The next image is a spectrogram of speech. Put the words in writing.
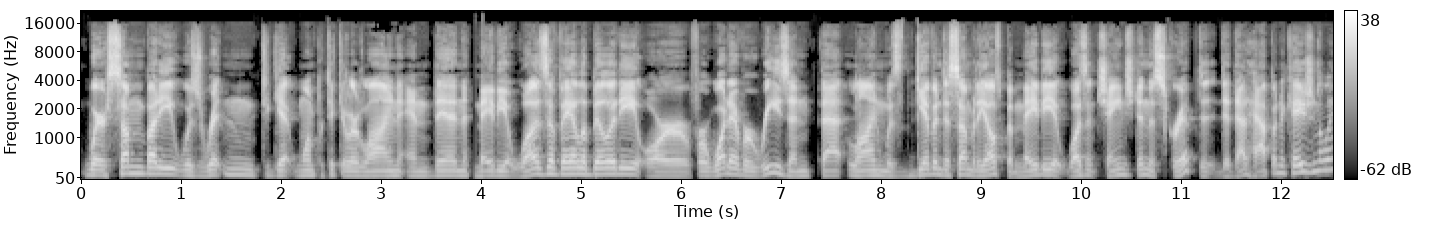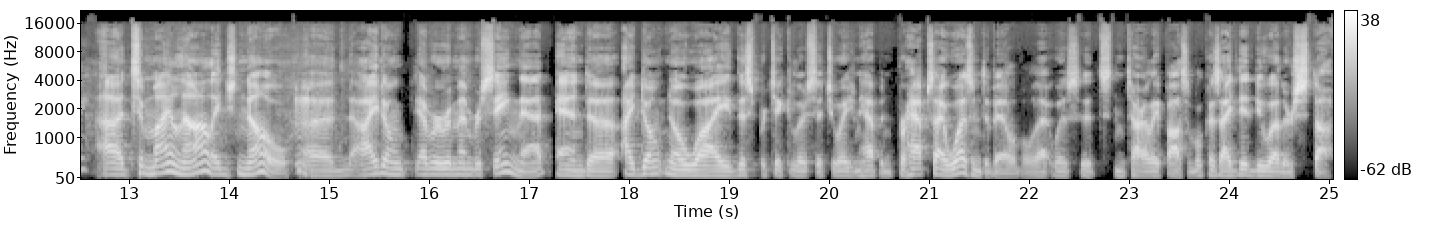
where somebody was written to get one particular line and then maybe it was availability or for whatever reason that line was given to somebody else, but maybe it wasn't changed in the script? Did, that happen occasionally? Uh, to my knowledge, no. Uh, I don't ever remember seeing that. And uh, I don't know why this particular situation happened. Perhaps I wasn't available. That was, it's entirely possible because I did do other stuff.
